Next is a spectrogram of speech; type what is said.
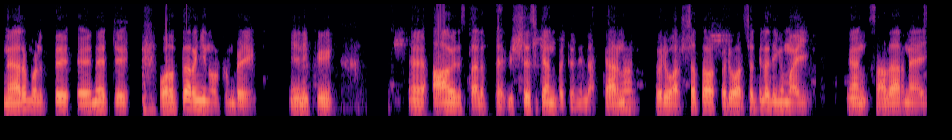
നേരം വെളുത്ത് എഴുന്നേറ്റ് പുറത്തിറങ്ങി നോക്കുമ്പോഴേ എനിക്ക് ആ ഒരു സ്ഥലത്തെ വിശ്വസിക്കാൻ പറ്റുന്നില്ല. കാരണം ഒരു വർഷത്തോ ഒരു വർഷത്തിലധികമായി ഞാൻ സാധാരണയായി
